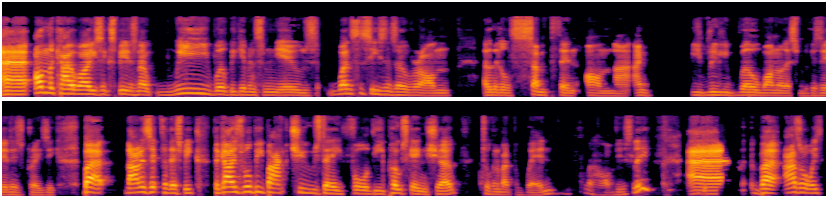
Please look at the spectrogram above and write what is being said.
uh, on the Cowboys experience now, we will be giving some news once the season's over on a little something on that. And you really will want to listen because it is crazy. But that is it for this week. The guys will be back Tuesday for the post game show, talking about the win, obviously. Uh, but as always,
